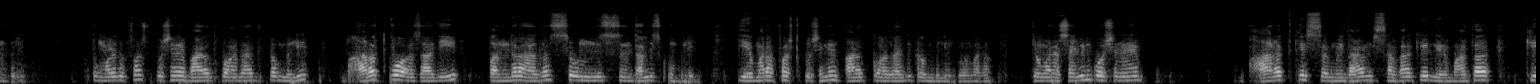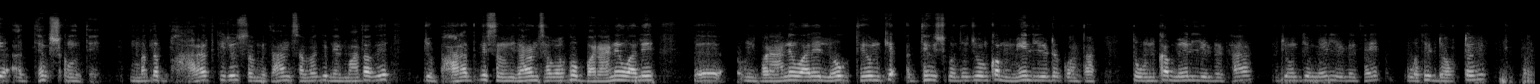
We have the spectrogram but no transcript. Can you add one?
मिली। तुम्हारा जो first question है, भारत को आज़ादी कब मिली? भारत को आज़ादी 15 अगस्त उन्नीस सौ सैंतालीस को मिली। ये हमारा फ़र्स्ट क्वेश्चन है, भारत को आज़ादी कब मिली? हमारा जो हमारा सेकंड क्वेश्चन है, भारत के संविधान सभा के निर्माता के अध्यक्ष कौन थे? मतलब भारत के जो संविधान सभा के निर्माता थे, जो भारत के संविधान सभा को बनाने वाले बनाने वाले लोग थे, उनके अध्यक्ष कौन थे? जो उनका मेन लीडर कौन था? तो उनका मेन लीडर था, जो उनके मेन लीडर थे, वो थे डॉक्टर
